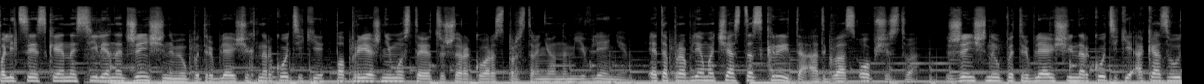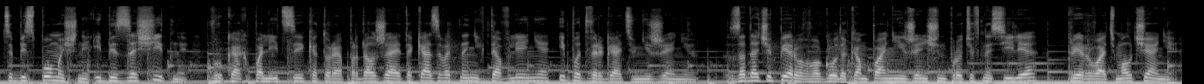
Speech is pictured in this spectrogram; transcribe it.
полицейское насилие над женщинами, употребляющих наркотики, по-прежнему остается широко распространенным явлением. Эта проблема часто скрыта от глаз общества. Женщины, употребляющие наркотики, оказываются беспомощны и беззащитны в руках полиции, которая продолжает оказывать на них давление и подвергать унижению. Задача первого года кампании «Женщин против насилия» – прервать молчание.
